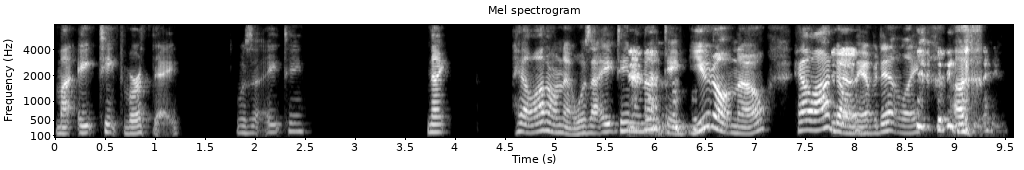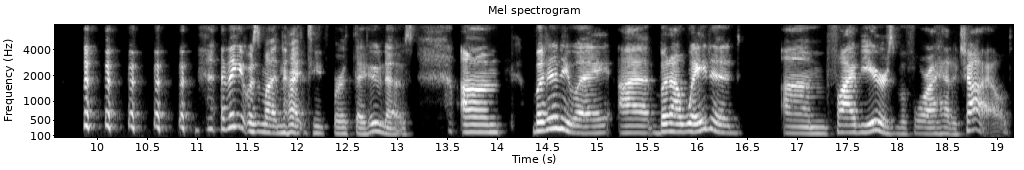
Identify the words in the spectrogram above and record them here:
my 18th birthday. Was it 18 Night. Hell, I don't know. Was I 18 or 19? you don't know. Hell, I don't, yeah. evidently. Uh, I think it was my 19th birthday. Who knows? Um, but anyway, I but I waited um five years before I had a child.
